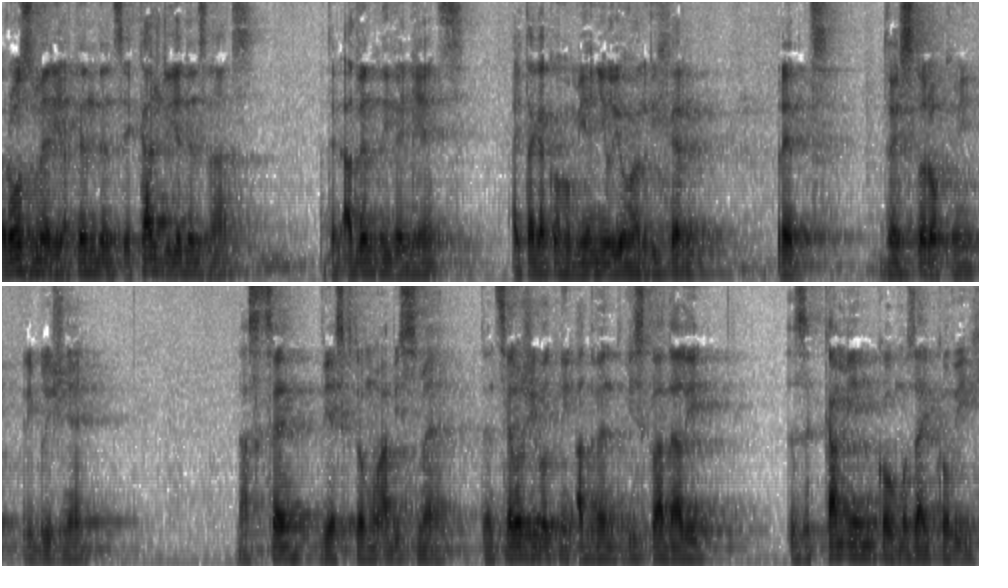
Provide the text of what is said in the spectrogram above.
rozmery a tendencie, každý jeden z nás. A ten adventný veniec, aj tak, ako ho mienil Johan Wichern pred 200 rokmi približne, nás chce viesť k tomu, aby sme ten celoživotný advent vyskladali z kamienkov mozaikových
